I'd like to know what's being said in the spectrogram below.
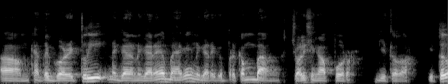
um, categorically negara-negaranya banyak yang negara berkembang kecuali Singapura gitu loh. Itu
